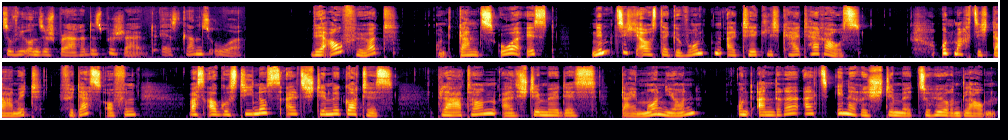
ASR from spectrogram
so wie unsere Sprache das beschreibt. Er ist ganz Ohr. Wer aufhört und ganz Ohr ist, nimmt sich aus der gewohnten Alltäglichkeit heraus und macht sich damit für das offen, was Augustinus als Stimme Gottes, Platon als Stimme des Daimonion und andere als innere Stimme zu hören glauben.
